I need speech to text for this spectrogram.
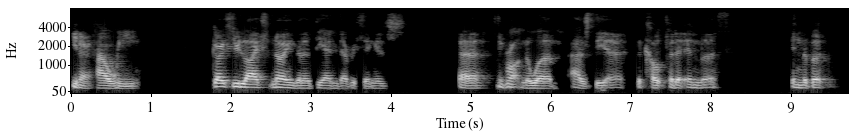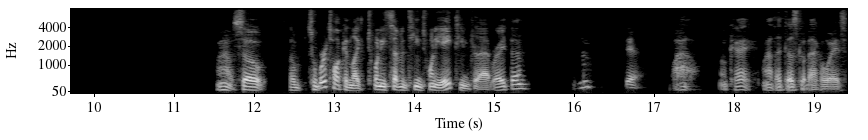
you know how we go through life knowing that at the end everything is uh, the rotten the worm, as the uh, the cult put it in the in the book. Wow. So, so, so we're talking like 2017, 2018 for that, right? Then. Mm-hmm. Yeah. Wow. Okay. Wow, that does go back a ways.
